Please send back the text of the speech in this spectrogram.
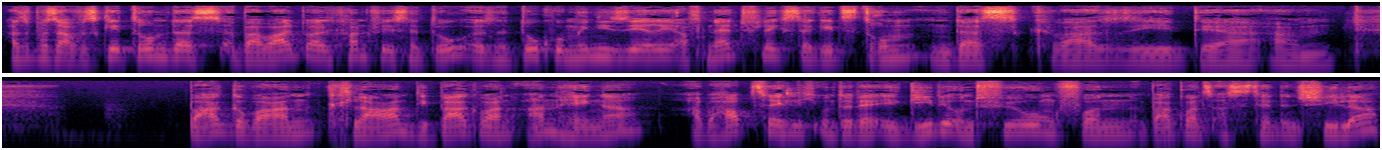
Also pass auf, es geht darum, dass bei Wild Wild Country ist eine, Do ist eine Doku-Miniserie auf Netflix. Da geht es darum, dass quasi der ähm, Bhagwan-Clan, die Bhagwan-Anhänger, aber hauptsächlich unter der Ägide und Führung von Bhagwans Assistentin Sheila,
